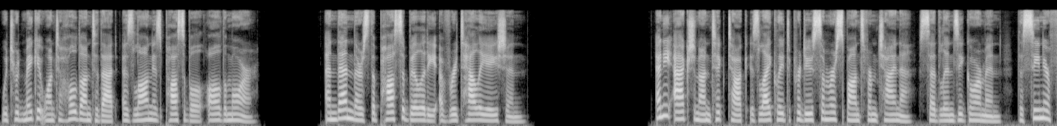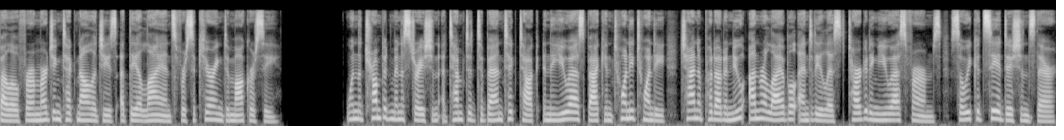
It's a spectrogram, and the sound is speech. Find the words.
which would make it want to hold on to that as long as possible all the more. And then there's the possibility of retaliation. Any action on TikTok is likely to produce some response from China, said Lindsay Gorman, the senior fellow for emerging technologies at the Alliance for Securing Democracy. When the Trump administration attempted to ban TikTok in the US back in 2020, China put out a new unreliable entity list targeting US firms, so we could see additions there,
